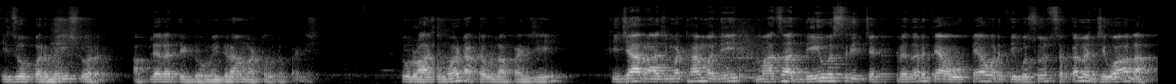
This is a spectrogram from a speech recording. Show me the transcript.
की जो परमेश्वर आपल्याला ते डोमेग्राम आठवलं पाहिजे. तो राजमठ आठवला पाहिजे की ज्या राजमठामध्ये माझा देव श्री चक्रधर त्या ओट्यावरती बसून सकल जीवाला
